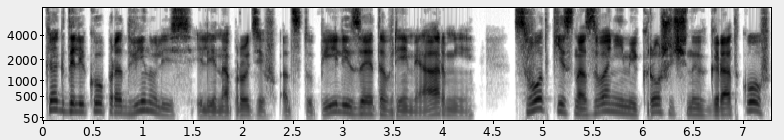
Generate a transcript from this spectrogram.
как далеко продвинулись или, напротив, отступили за это время армии, сводки с названиями крошечных городков,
